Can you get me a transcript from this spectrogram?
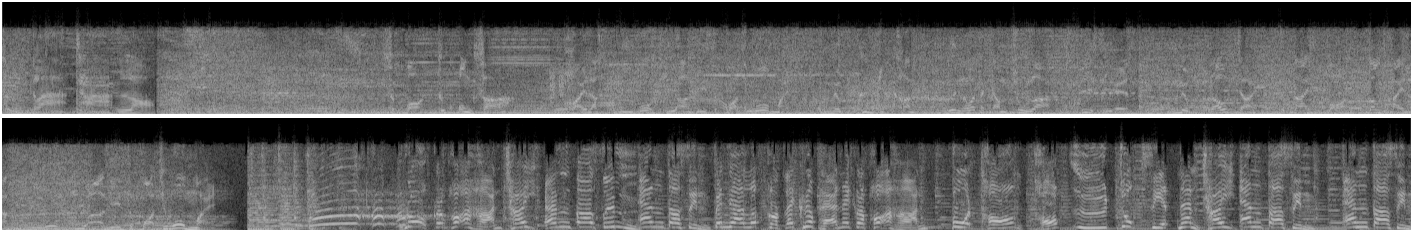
สุดกล้าท้าลอง สปอร์ตทุกองศา หอยลักรีโวทีอาร์ดีสปอร์ติโวใหม่หนึบขึ้นอีกขั้นด้วยนวัตกรรมช่วงล่าง DCS หนึบเร้าใจสไตล์สปอร์ตต้องไฮลักรีโวทีอาร์ดีสปอร์ติโวใหม่โรคกระเพาะอาหารใช้แอนตาซิน แอนตาซิน เป็นยาลดกรดและเคลือบแผลในกระเพาะอาหาร ปวดท้อง ท้องอืด จุกเสียดแน่นใช้แอนตาซิน แอนตาซิน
